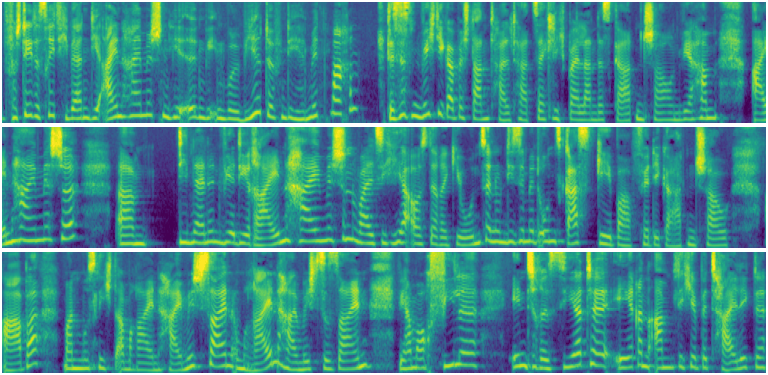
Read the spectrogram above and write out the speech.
versteht es richtig? Werden die Einheimischen hier irgendwie involviert? Dürfen die hier mitmachen? Das ist ein wichtiger Bestandteil tatsächlich bei Landesgartenschauen. Wir haben Einheimische, ähm, Die nennen wir die Rheinheimischen, weil sie hier aus der Region sind und die sind mit uns Gastgeber für die Gartenschau. Aber man muss nicht am Rhein heimisch sein, um rheinheimisch zu sein. Wir haben auch viele interessierte, ehrenamtliche Beteiligte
